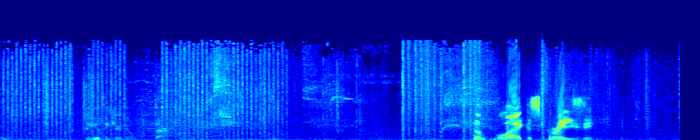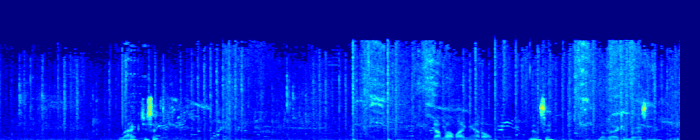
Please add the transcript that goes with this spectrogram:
What do you think you're doing up there? The flag is crazy. Lag, did you say? Yeah, I'm not lagging at all. No, same. Not that I can notice anything.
